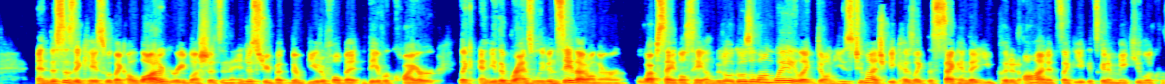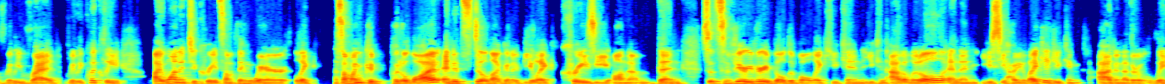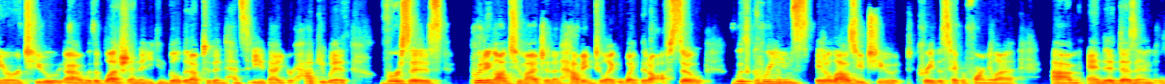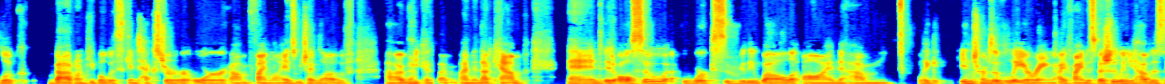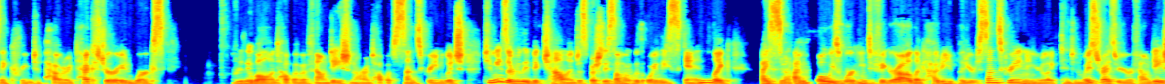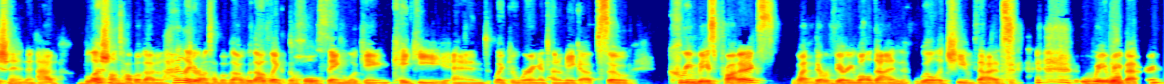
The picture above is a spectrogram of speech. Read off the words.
and this is the case with like a lot of great blushes in the industry but they're beautiful but they require like and the brands will even say that on their website. They'll say a little goes a long way like don't use too much because like the second that you put it on it's like it's going to make you look really red really quickly. I wanted to create something where like someone could put a lot and it's still not going to be like crazy on them then so it's very very buildable. Like you can you can add a little and then you see how you like it. You can add another layer or two uh, with a blush and then you can build it up to the intensity that you're happy with versus putting on too much and then having to like wipe it off. So with creams it allows you to create this type of formula um, and it doesn't look bad on people with skin texture or um, fine lines, which I love um, yeah. because I'm, I'm in that camp. And it also works really well on um, like in terms of layering, I find, especially when you have this like cream to powder texture, it works really well on top of a foundation or on top of sunscreen, which to me is a really big challenge, especially someone with oily skin. Like I, I'm always working to figure out like how do you put your sunscreen and your like tinted moisturizer, your foundation, and add blush on top of that and highlighter on top of that without like the whole thing looking cakey and like you're wearing a ton of makeup. So cream based products, when they're very well done, will achieve that way, way yeah. better.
